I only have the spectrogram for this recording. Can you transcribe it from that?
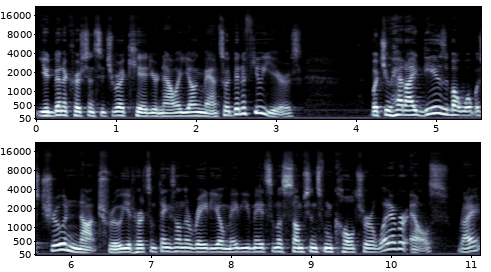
you'd been a Christian since you were a kid. You're now a young man, so it'd been a few years. But you had ideas about what was true and not true. You'd heard some things on the radio. Maybe you made some assumptions from culture or whatever else, right?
